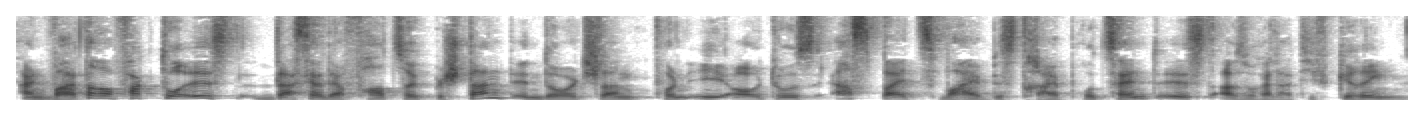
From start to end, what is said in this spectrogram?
Ein weiterer Faktor ist, dass ja der Fahrzeugbestand in Deutschland von E-Autos erst bei zwei bis drei Prozent ist, also relativ gering.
